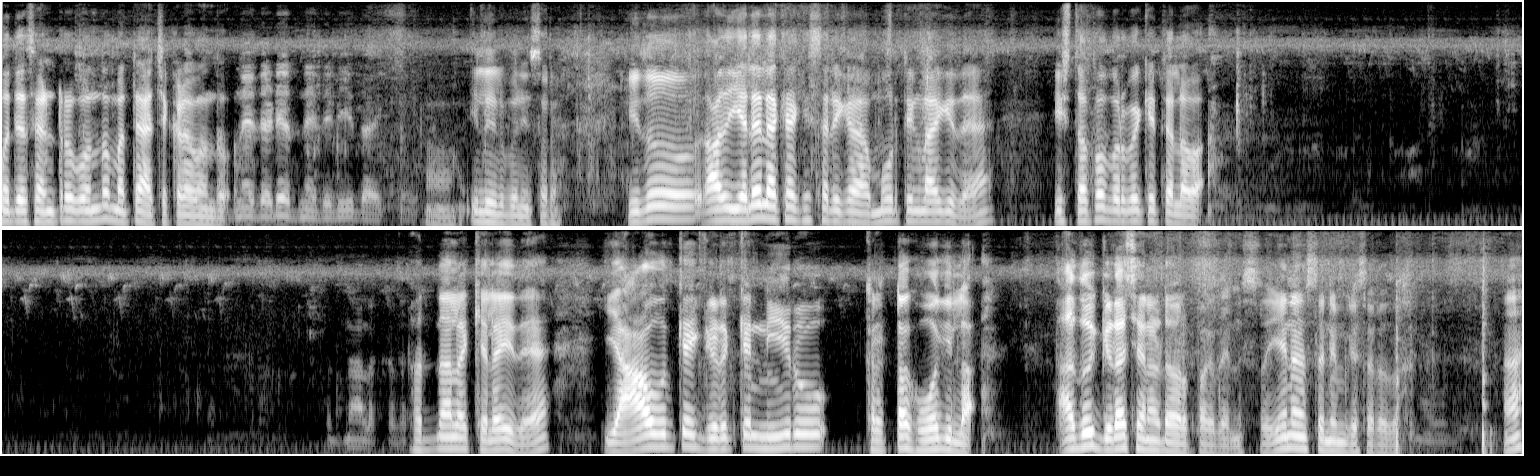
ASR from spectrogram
ಮಧ್ಯ ಸೆಂಟ್ರಿಗೊಂದು ಮತ್ತು ಆಚೆ ಕಡೆ ಒಂದು. ಹದಿನೈದು ಅಡಿ ಹದಿನೈದು ಅಡಿ ಇದಾಯ್ತು. ಹಾಂ ಇಲ್ಲಿ ಇಲ್ಲಿ ಬನ್ನಿ ಸರ್. ಇದು ಅದು ಎಲೆ ಲೆಕ್ಕ ಹಾಕಿ ಸರ್ ಈಗ ಮೂರು ತಿಂಗಳಾಗಿದೆ. ಇಷ್ಟು ದಪ್ಪ ಬರಬೇಕಿತ್ತಲ್ಲವ ಹದಿನಾಲ್ಕು ಎಲೆ ಇದೆ. ಯಾವುದಕ್ಕೆ ಗಿಡಕ್ಕೆ ನೀರು ಕರೆಕ್ಟಾಗಿ ಹೋಗಿಲ್ಲ. ಅದು ಗಿಡ ಚೆನ್ನಾಗಿ ಡೆವಲಪ್ ಆಗಿದೆ ಅನಿಸ್ತದೆ ಏನು ಅನಿಸ್ತದೆ ನಿಮಗೆ ಸರ್ ಅದು? ಹಾಂ?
